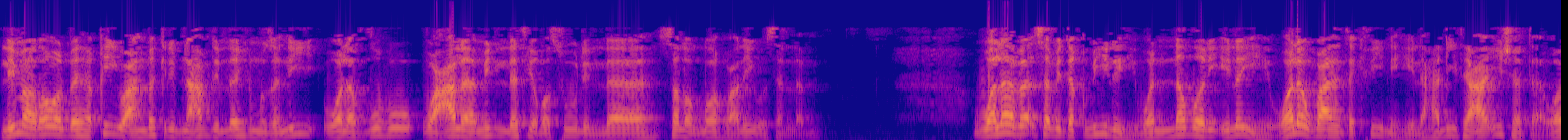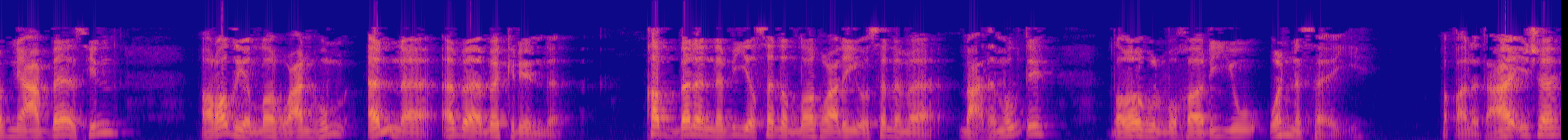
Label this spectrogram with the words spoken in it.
لما روى البيهقي عن بكر بن عبد الله المزني ولفظه وعلى ملة رسول الله صلى الله عليه وسلم. ولا بأس بتقبيله والنظر إليه ولو بعد تكفينه لحديث عائشة وابن عباس رضي الله عنهم أن أبا بكر قبل النبي صلى الله عليه وسلم بعد موته رواه البخاري والنسائي. فقالت عائشة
